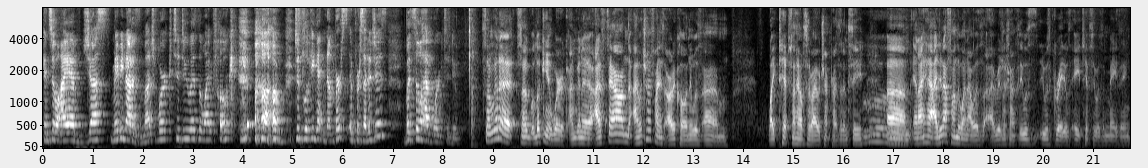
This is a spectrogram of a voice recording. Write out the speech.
And so I have just maybe not as much work to do as the white folk, um, just looking at numbers and percentages, but still have work to do. So I'm gonna. So looking at work, I'm gonna. I found. I was trying to find this article, and it was um, like tips on how to survive a Trump presidency. Um, and I had. I did not find the one I was I originally found. 'cause it was. It was great. It was eight tips. It was amazing.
